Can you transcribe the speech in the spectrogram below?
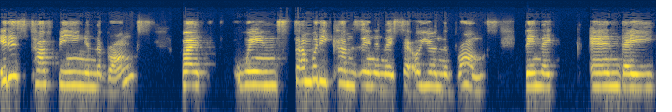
It is tough being in the Bronx, but when somebody comes in and they say, "Oh, you're in the Bronx," then they and they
